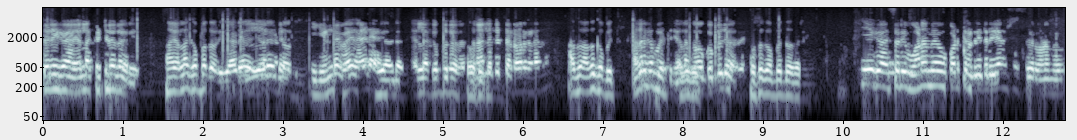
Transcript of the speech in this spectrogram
ಸರ್ ಈಗ ಎಲ್ಲ ಕಟ್ಟಿರೋದಾವ್ರಿ ಹಾ ಎಲ್ಲ ಗಬ್ಬದವ್ರಿ ಎರಡೇ ಎರಡೇ ಇದ್ದಾವ್ರಿ ಈಗ ಎಂಡ ಎರಡೇ. ಎಲ್ಲ ಗಬ್ಬದ ಹೊರಗಡೆ ಅದು? ಅದು ಗಬ್ಬ ಅದ್ರ ಗಬ್ಬ ಐತ್ರಿ. ಎಲ್ಲ ಗಬ್ಬಿದಾವ್ರಿ ಹೊಸ ಗಬ್ಬ ಇದ್ದದ್ರಿ ಈಗ ಸರಿ ಒಣ ಮೇವು ಕೊಡ್ತೀರಿ ಇದ್ರ ಏನ್ ವಿಶೇಷ ಸರ್ ಒಣ ಮೇವು?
